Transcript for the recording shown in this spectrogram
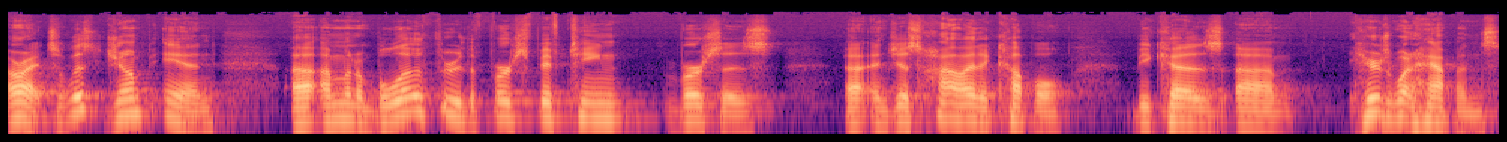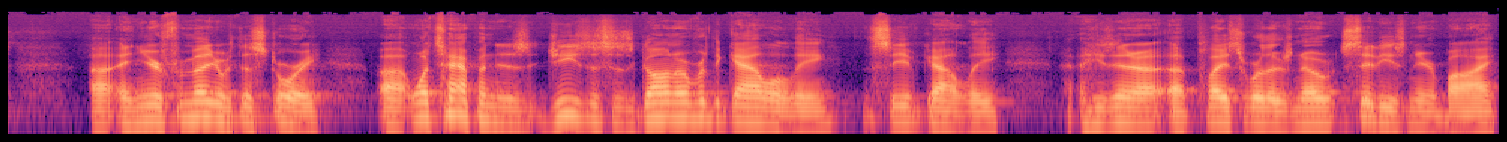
All right, so let's jump in. Uh, I'm going to blow through the first 15 verses uh, and just highlight a couple because um, here's what happens, uh, and you're familiar with this story uh, what's happened is Jesus has gone over the Galilee, the Sea of Galilee. He's in a, a place where there's no cities nearby.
